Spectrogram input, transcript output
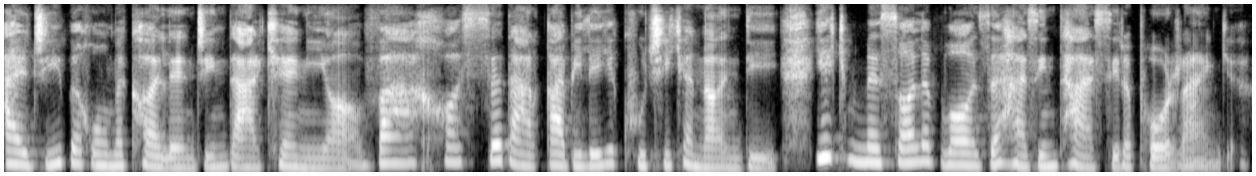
عجیب قوم کالنجین در کنیا و خاصه در قبیله کوچیک ناندی یک مثال واضح از این تاثیر پررنگه.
